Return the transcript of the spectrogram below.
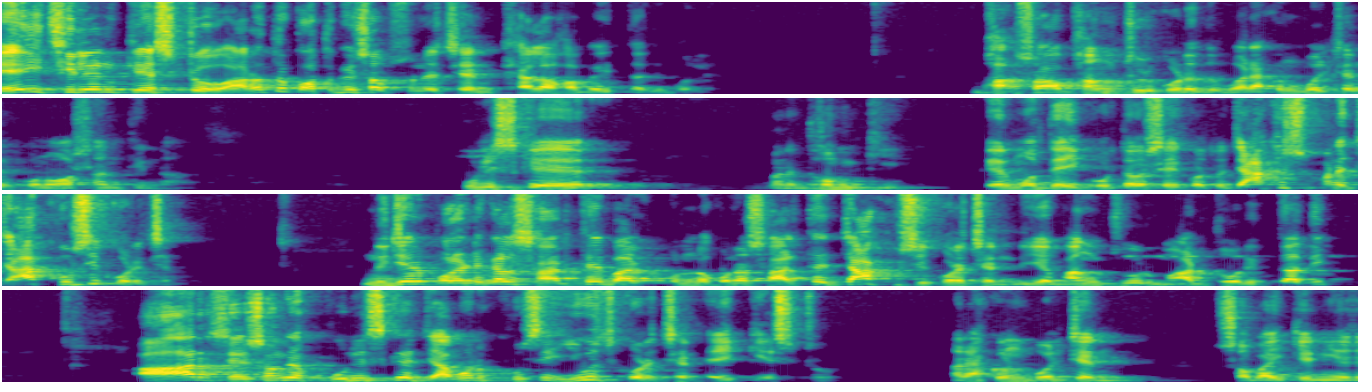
এই ছিলেন কেষ্ট আরও তো কত কি সব শুনেছেন খেলা হবে ইত্যাদি বলে। ভা- সব ভাঙচুর করে দেবো। আর এখন বলছেন কোনো অশান্তি না। পুলিশকে মানে ধমকি এর মধ্যে এই করতে হবে সেই করতে হবে, যা খুশি মানে যা খুশি করেছেন। নিজের পলিটিক্যাল স্বার্থে বা অন্য কোনো স্বার্থে যা খুশি করেছেন নিজে ভাঙচুর মারধর ইত্যাদি। আর সেই সঙ্গে পুলিশকে যেমন খুশি ইউজ করেছেন এই কেষ্ট আর এখন বলছেন সবাইকে নিয়ে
